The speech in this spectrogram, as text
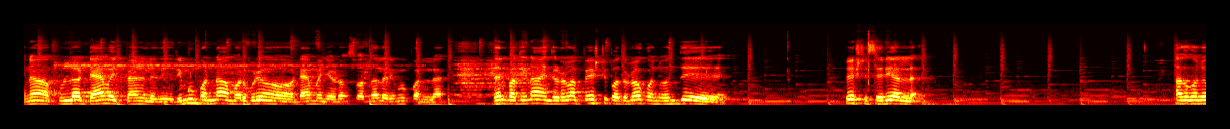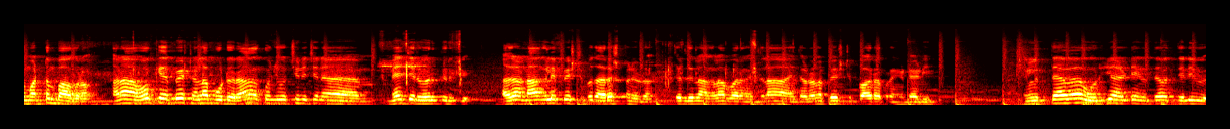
ஏன்னா ஃபுல்லாக டேமேஜ் பேனல் இது. ரிமூவ் பண்ணால் மறுபடியும் டேமேஜ் ஆகிடும் ஸோ அதனால ரிமூவ் பண்ணல. தென் பார்த்தீங்கன்னா இந்த இடம்லாம் பேஸ்ட் பார்த்துட்டோம் கொஞ்சம் வந்து பேஸ்ட் சரியா இல்லை. அது கொஞ்சம் மட்டும் பார்க்குறோம். ஆனால் ஓகே பேஸ்ட் நல்லா போட்டுக்கிறாங்க. கொஞ்சம் சின்ன சின்ன மேஜர் ஒர்க் இருக்குது அதெல்லாம் நாங்களே பேஸ்ட்டு பார்த்து அரெஸ்ட் பண்ணிவிடுவோம் தெரிஞ்சுக்கலாம் அங்கெல்லாம் பாருங்கள் இதெல்லாம் இந்த இடம்லாம் பேஸ்ட் பார்க்குறப்ப எங்கள் டேடி எங்களுக்கு தேவை ஒரிஜினாலிட்டி எங்களுக்கு தேவை தெளிவு.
